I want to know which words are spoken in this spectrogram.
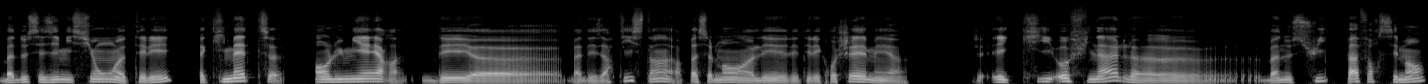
bah, de ces émissions euh, télé euh, qui mettent en lumière des, euh, bah, des artistes, hein, alors pas seulement les, les télécrochets, mais et qui au final euh, bah, ne suivent pas forcément,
